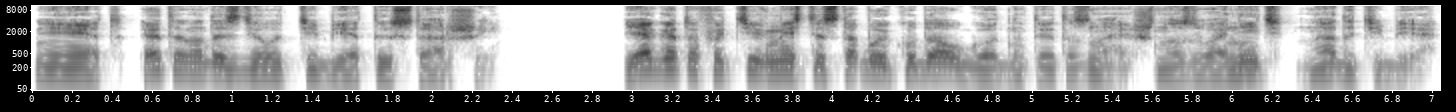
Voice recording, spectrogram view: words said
«Нет, это надо сделать тебе, ты старший. Я готов идти вместе с тобой куда угодно, ты это знаешь, но звонить надо тебе.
